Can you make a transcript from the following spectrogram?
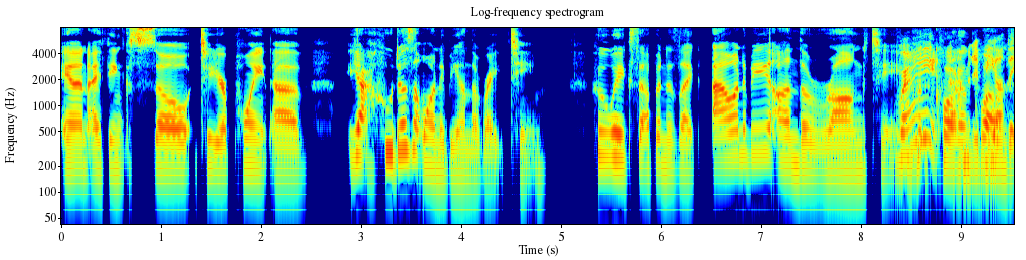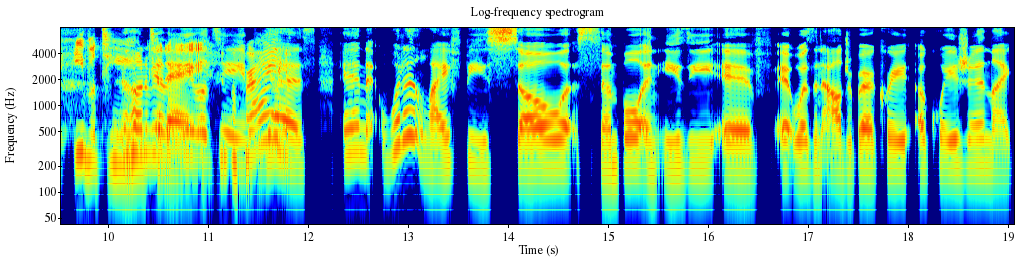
And I think so to your point of, yeah, who doesn't want to be on the right team? Who wakes up and is like, I want to be on the wrong team. Right. Quote I want to be on the evil team. I want to be today. on the evil team. right. Yes. And wouldn't life be so simple and easy if it was an algebra equa- equation? Like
